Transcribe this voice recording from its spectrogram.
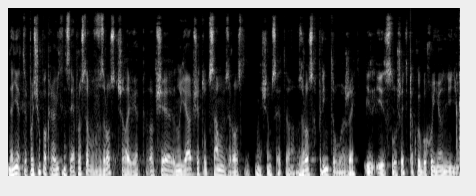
Да нет, ты почему покровительница? Я просто взрослый человек. Вообще, ну я вообще тут самый взрослый. Начнем с этого. Взрослых принято уважать и, и слушать, какой бы хуйню он ни нес.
